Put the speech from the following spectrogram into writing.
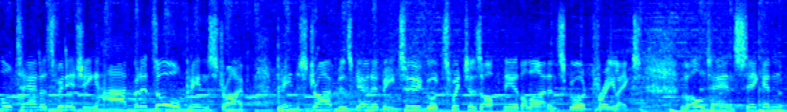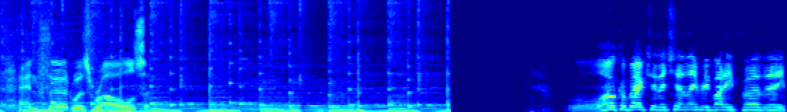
Voltan is finishing hard, but it's all pinstriped. Pinstriped is going to be too good. Switches off near the line and scored three lengths. Voltan second, and third was Rolls. Welcome back to the channel, everybody, for the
